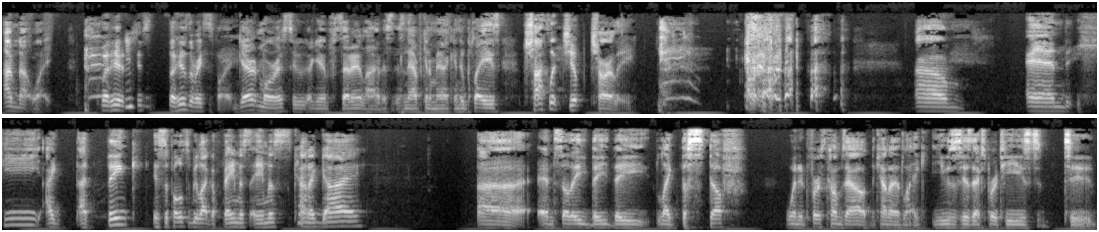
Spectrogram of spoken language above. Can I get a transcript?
I'm not white. But here, here's, so here's the racist part. Garrett Morris, who again for Saturday Night Live is, is an African American who plays Chocolate Chip Charlie. um, and he, I, I think is supposed to be like a famous Amos kind of guy. Uh, and so they, they, they, like the stuff when it first comes out, kind of like uses his expertise to, to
